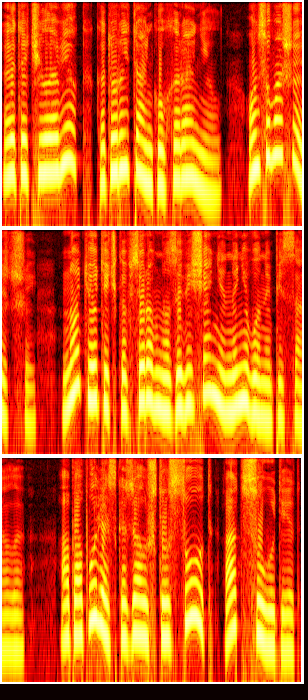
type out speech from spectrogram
Это человек, который Таньку хоронил. Он сумасшедший, но тетечка все равно завещание на него написала. А папуля сказал, что суд отсудит,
